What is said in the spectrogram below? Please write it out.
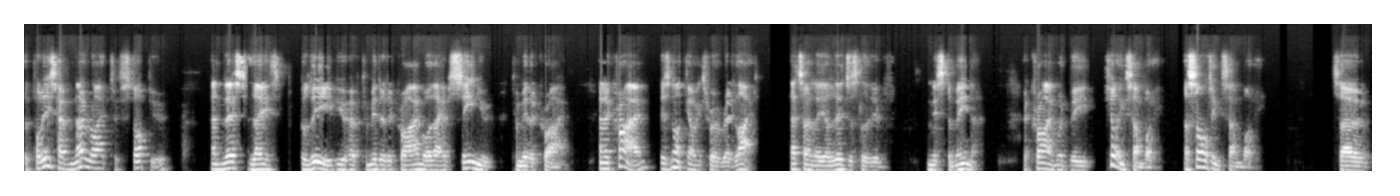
the police have no right to stop you unless they believe you have committed a crime or they have seen you commit a crime. And a crime is not going through a red light. That's only a legislative misdemeanor. A crime would be killing somebody, assaulting somebody. So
